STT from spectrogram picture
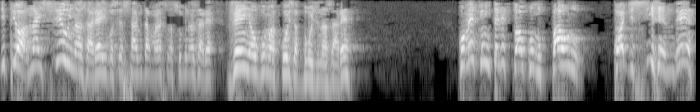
E pior, nasceu em Nazaré, e você sabe da máxima sobre Nazaré. Vem alguma coisa boa de Nazaré? Como é que um intelectual como Paulo pode se render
